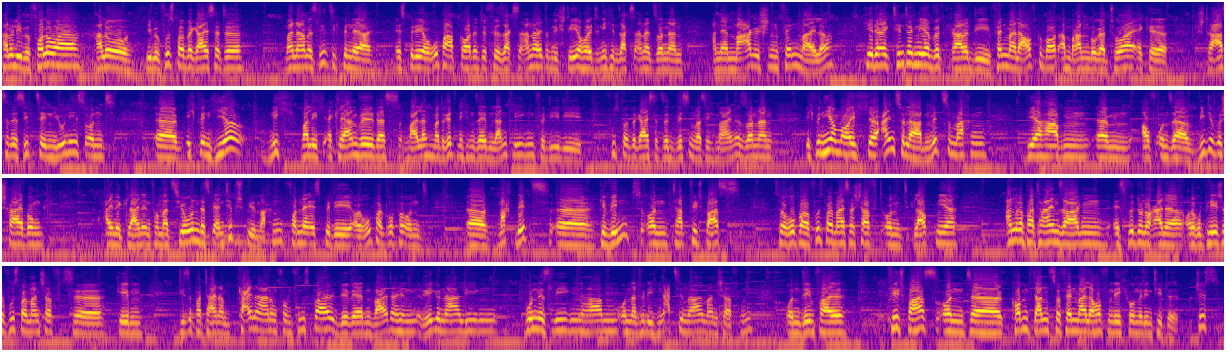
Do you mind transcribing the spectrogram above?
Hallo liebe Follower, hallo liebe Fußballbegeisterte. Mein Name ist Lietz, ich bin der SPD-Europaabgeordnete für Sachsen-Anhalt und ich stehe heute nicht in Sachsen-Anhalt, sondern an der magischen Fennmeile. Hier direkt hinter mir wird gerade die Fennmeile aufgebaut am Brandenburger Tor, Ecke Straße des 17. Junis und äh, ich bin hier nicht, weil ich erklären will, dass Mailand und Madrid nicht im selben Land liegen. Für die, die Fußball begeistert sind, wissen, was ich meine. Sondern ich bin hier, um euch äh, einzuladen, mitzumachen. Wir haben ähm, auf unserer Videobeschreibung eine kleine Information, dass wir ein Tippspiel machen von der SPD-Europagruppe und äh, macht mit, äh, gewinnt und habt viel Spaß zur Europa-Fußballmeisterschaft und glaubt mir, andere Parteien sagen, es wird nur noch eine europäische Fußballmannschaft äh, geben. Diese Parteien haben keine Ahnung vom Fußball. Wir werden weiterhin Regionalligen, Bundesligen haben und natürlich Nationalmannschaften. Und in dem Fall viel Spaß und äh, kommt dann zur Fanmeile. Hoffentlich holen wir den Titel. Tschüss!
